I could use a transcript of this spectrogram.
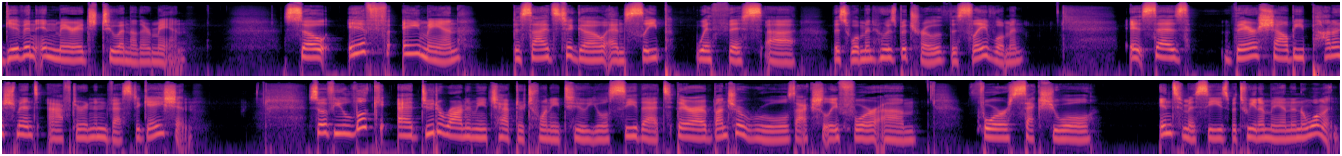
given in marriage to another man. So if a man decides to go and sleep with this uh, this woman who is betrothed, the slave woman, it says, There shall be punishment after an investigation. So if you look at Deuteronomy chapter 22, you will see that there are a bunch of rules actually for um, for sexual intimacies between a man and a woman.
